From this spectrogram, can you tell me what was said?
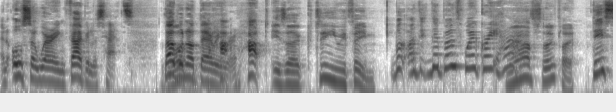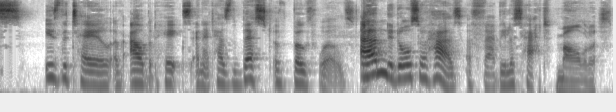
And also wearing fabulous hats. But we're not there hat, either. Hat is a continuing theme. Well, I think they both wear great hats. Yeah, absolutely. This is the tale of Albert Hicks, and it has the best of both worlds. And it also has a fabulous hat. Marvelous.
